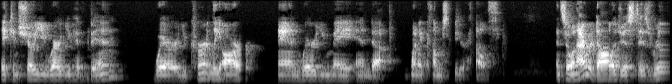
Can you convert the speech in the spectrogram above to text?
It can show you where you have been, where you currently are, and where you may end up when it comes to your health. And so an iridologist is really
